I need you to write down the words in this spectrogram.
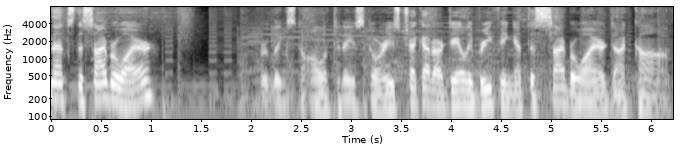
And that's the Cyberwire. For links to all of today's stories, check out our daily briefing at thecyberwire.com.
